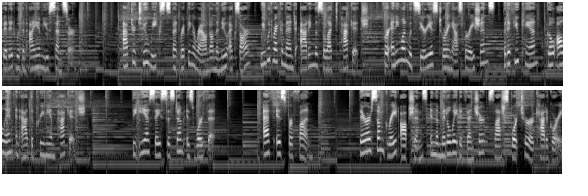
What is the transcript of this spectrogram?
fitted with an IMU sensor. After two weeks spent ripping around on the new XR, we would recommend adding the Select package. For anyone with serious touring aspirations, but if you can, go all in and add the Premium package. The ESA system is worth it. F is for fun. There are some great options in the middleweight adventure slash sport tourer category.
